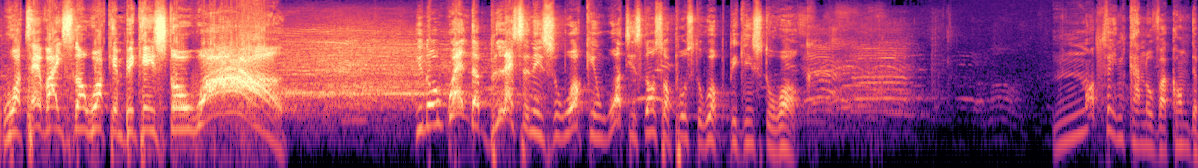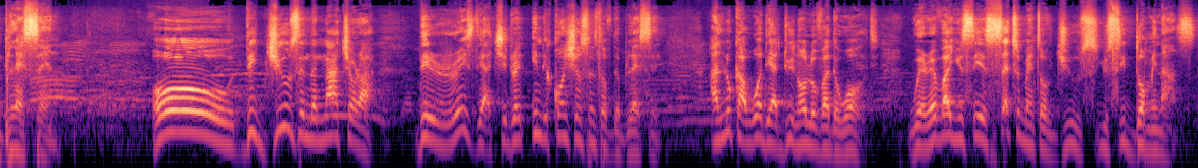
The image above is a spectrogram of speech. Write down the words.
Whatever is not working begins to work. You know, when the blessing is working, what is not supposed to work begins to work. Nothing can overcome the blessing. Oh, the Jews in the natural, they raise their children in the consciousness of the blessing. And look at what they are doing all over the world. Wherever you see a settlement of Jews, you see dominance,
